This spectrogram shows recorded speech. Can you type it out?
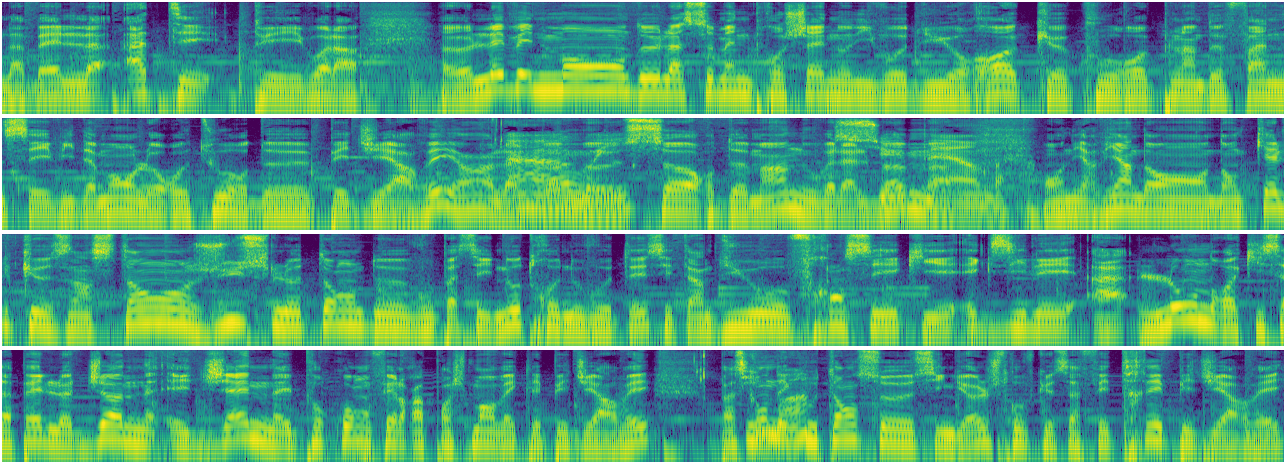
label ATP. Voilà. Euh, L'événement de la semaine prochaine au niveau du rock pour plein de fans, c'est évidemment le retour de PJ Harvey. hein. L'album Ah oui. euh, sort demain, nouvel album. Superbe. On y revient dans, dans quelques instants. Juste le temps de vous passer une autre nouveauté. C'est un duo français qui est exilé à Londres qui s'appelle John et Jen. Et pourquoi on fait le rapprochement avec les PJ Harvey? Parce qu'en écoutant ce single, je trouve que ça fait très PJ Harvey.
